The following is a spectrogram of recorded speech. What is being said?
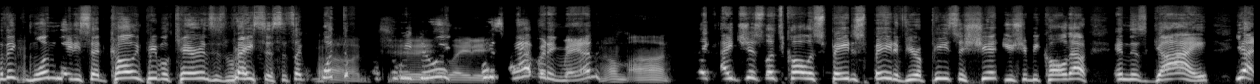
I think one lady said calling people Karens is racist. It's like what the Oh, fuck are we doing? lady? What is happening, man? Come on. Like I just let's call a spade a spade. If you're a piece of shit, you should be called out. And this guy, yeah,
